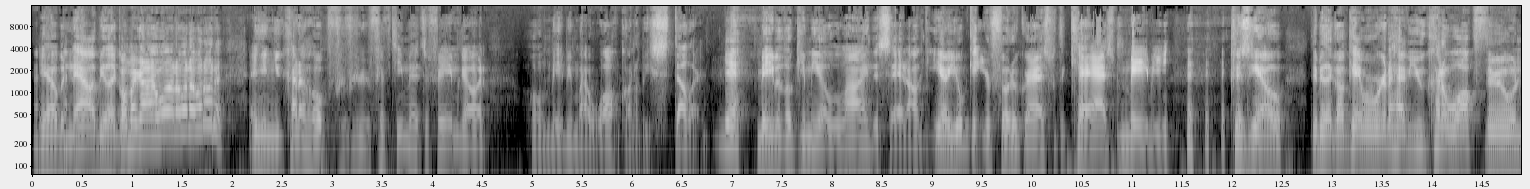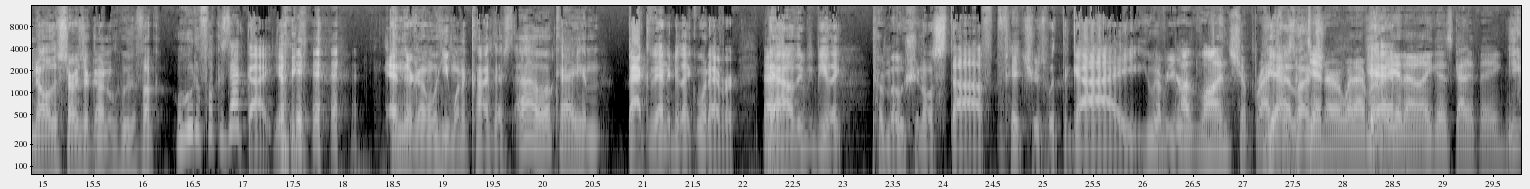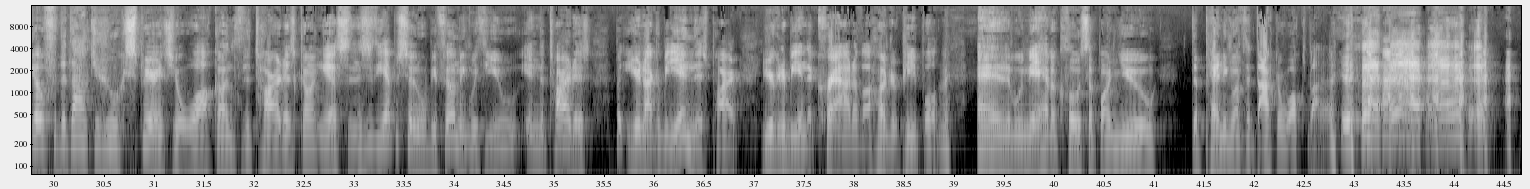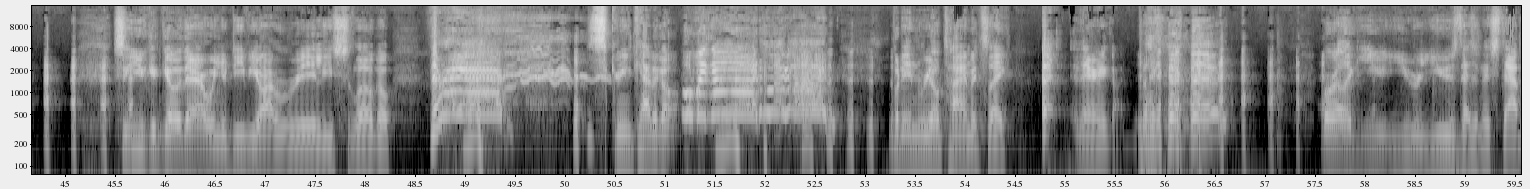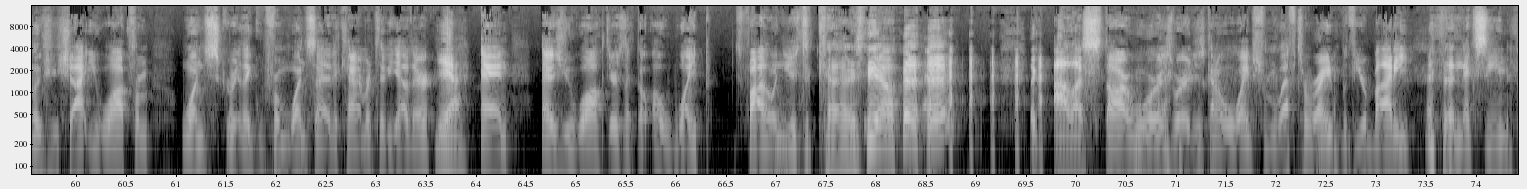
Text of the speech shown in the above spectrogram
You know, but now I'd be like, "Oh my god, I won! I won! I won!" I won. And then you kind of hope for, for your 15 minutes of fame, going. Oh, maybe my walk on will be stellar. Yeah. Maybe they'll give me a line to say, and I'll, you know, you'll get your photographs with the cast, maybe, because you know they'd be like, okay, well, we're gonna have you kind of walk through, and all the stars are going, who the fuck, who the fuck is that guy? Like, and they're going, well, he won a contest. Oh, okay. And back then it'd be like, whatever. Now they would be like promotional stuff, pictures with the guy, whoever you're. a lunch, a breakfast, Yeah, a lunch. dinner, or whatever. Yeah. You know, like this kind of thing. You go for the Doctor Who experience. You'll walk onto the TARDIS going, yes, and this is the episode we'll be filming with you in the TARDIS, but you're not going to be in this part. You're going to be in the crowd of 100 people, and we may have a close up on you depending on if the Doctor walks by. so you could go there when your DVR really slow, go, there I am! Screen cap and go, oh my God, oh God! But in real time, it's like, "Eh, there you go. or like you you were used as an establishing shot. You walk from one screen, like from one side of the camera to the other. Yeah. and as you walk, there's like the, a wipe following you to kind of you know, like a la Star Wars, where it just kind of wipes from left to right with your body to the next scene.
